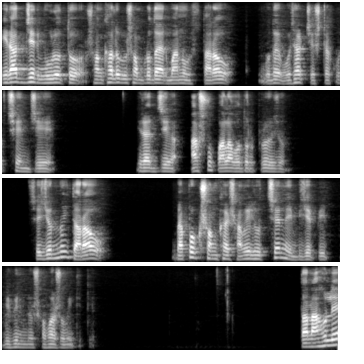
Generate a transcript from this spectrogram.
এ রাজ্যের মূলত সংখ্যালঘু সম্প্রদায়ের মানুষ, তারাও বোধহয় বোঝার চেষ্টা করছেন যে এ রাজ্যে আশু পালাবদল প্রয়োজন। সেই জন্যই তারাও ব্যাপক সংখ্যায় সামিল হচ্ছেন এই বিজেপির বিভিন্ন সভা সমিতিতে। তা না হলে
